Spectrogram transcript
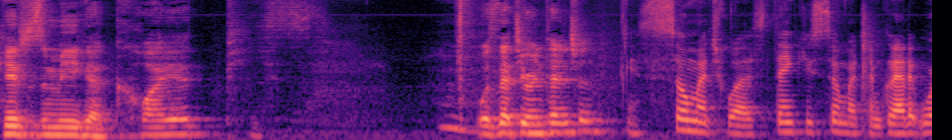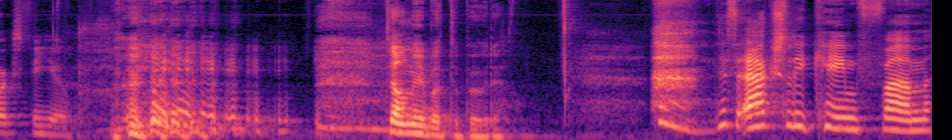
gives me a quiet peace. Was that your intention? It so much was. Thank you so much. I'm glad it works for you. Tell me about the Buddha. This actually came from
